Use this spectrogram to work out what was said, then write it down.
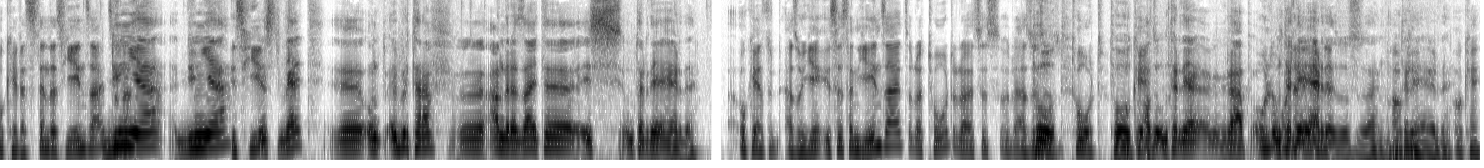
Okay, das ist dann das Jenseits? oder? Dünya, Dünya Ist hier? ist Welt äh, und öbür taraf, äh, andere Seite ist unter der Erde. Okay, also, also je- ist es dann Jenseits oder tot oder ist es oder also Tot. Ist es tot? Tot, Okay. also unter der Grab, Und- unter, der, Erde, sozusagen, unter okay. der Erde. Okay.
